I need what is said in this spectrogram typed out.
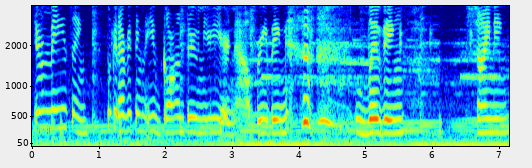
You're amazing. Look at everything that you've gone through, and you're here now, breathing, living, shining.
